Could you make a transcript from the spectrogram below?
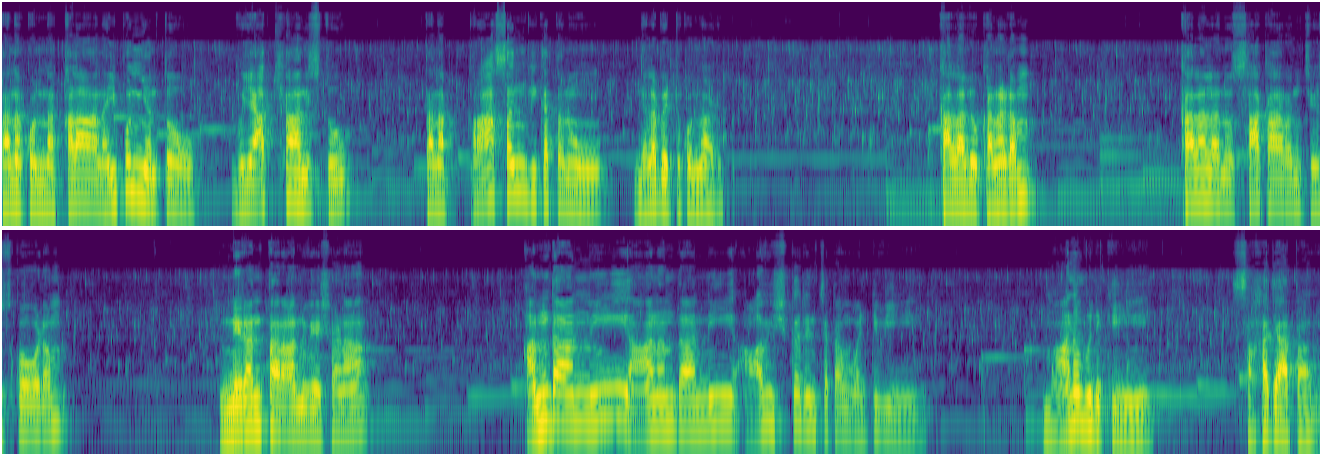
తనకున్న కళా నైపుణ్యంతో వ్యాఖ్యానిస్తూ తన ప్రాసంగికతను నిలబెట్టుకున్నాడు. కళలు కనడం కళలను సాకారం చేసుకోవడం నిరంతరాన్వేషణ అందాన్ని ఆనందాన్ని ఆవిష్కరించటం వంటివి మానవునికి సహజాతాలు.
